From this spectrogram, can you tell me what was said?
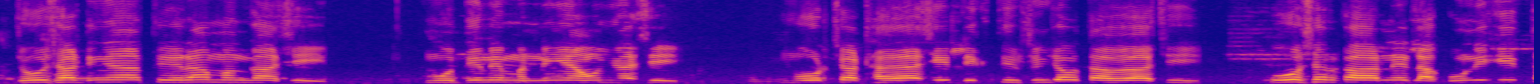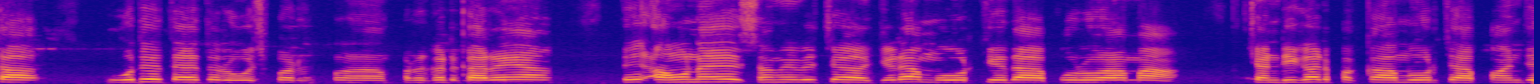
ਜੋ ਸਾਡੀਆਂ 13 ਮੰਗਾਂ ਸੀ, ਮੋਦੀ ਨੇ ਮੰਨੀਆਂ ਹੋਈਆਂ ਸੀ, ਮੋਰਚਾ ਠਾਇਆ ਸੀ, ਲਿਖਤੀ ਸਮਝੌਤਾ ਹੋਇਆ ਸੀ, ਉਹ ਸਰਕਾਰ ਨੇ ਲਾਗੂ ਨਹੀਂ ਕੀਤਾ, ਉਹਦੇ ਤਹਿਤ ਰੋਸ ਪ੍ਰਗਟ ਕਰ ਰਹੇ ਹਾਂ ਤੇ ਆਉਣ ਵਾਲੇ ਸਮੇਂ ਵਿੱਚ ਜਿਹੜਾ ਮੋਰਚੇ ਦਾ ਪ੍ਰੋਗਰਾਮ ਆ, ਚੰਡੀਗੜ੍ਹ ਪੱਕਾ ਮੋਰਚਾ 5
